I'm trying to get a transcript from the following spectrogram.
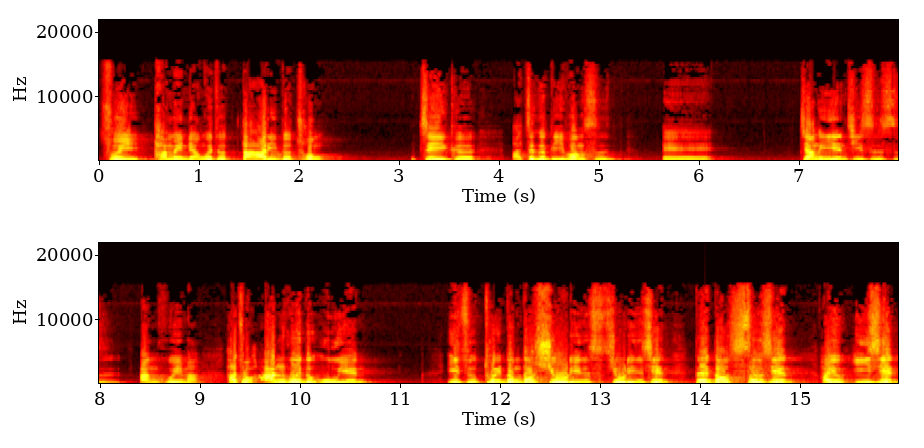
所以他们两位就大力的从。这个啊，这个地方是，呃，江一眼居士是安徽嘛，他从安徽的婺源一直推动到修林修林县，再到歙县，还有一县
